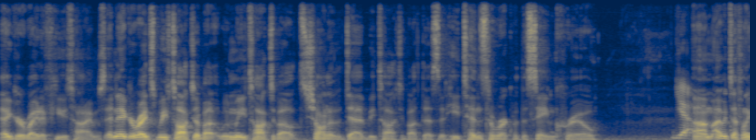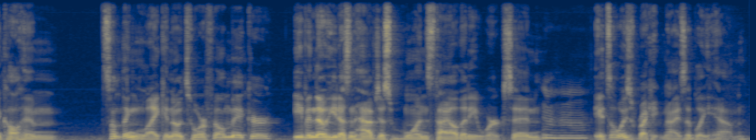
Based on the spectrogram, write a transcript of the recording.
Edgar Wright a few times, and Edgar Wright's we've talked about when we talked about Shaun of the Dead, we talked about this that he tends to work with the same crew. Yeah. Um, I would definitely call him something like an auteur filmmaker, even though he doesn't have just one style that he works in. Mm-hmm. It's always recognizably him,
